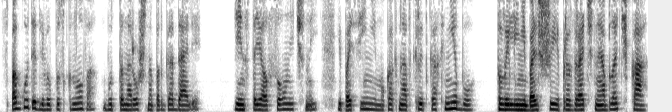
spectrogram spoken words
С погодой для выпускного будто нарочно подгадали – День стоял солнечный, и по синему, как на открытках небу, плыли небольшие прозрачные облачка,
